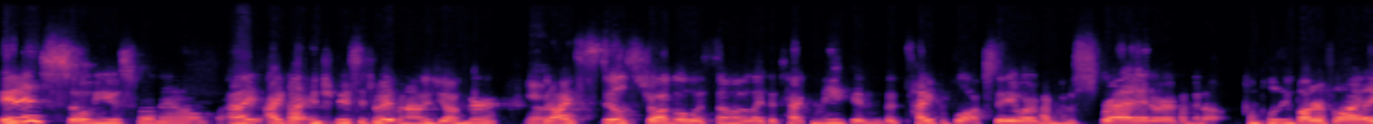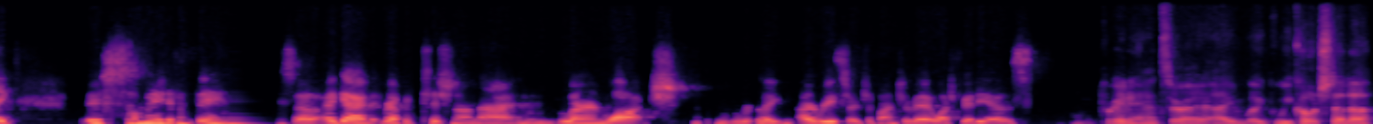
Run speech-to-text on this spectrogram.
It is so useful now. I, I got introduced to it when I was younger, Yeah. but I still struggle with some of like the technique and the type of block save, or if I'm going to spread, or if I'm going to completely butterfly. Like there's so many different things. So again, repetition on that and learn, watch. Like I research a bunch of it, watch videos. Great answer. I, I like we coached at a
